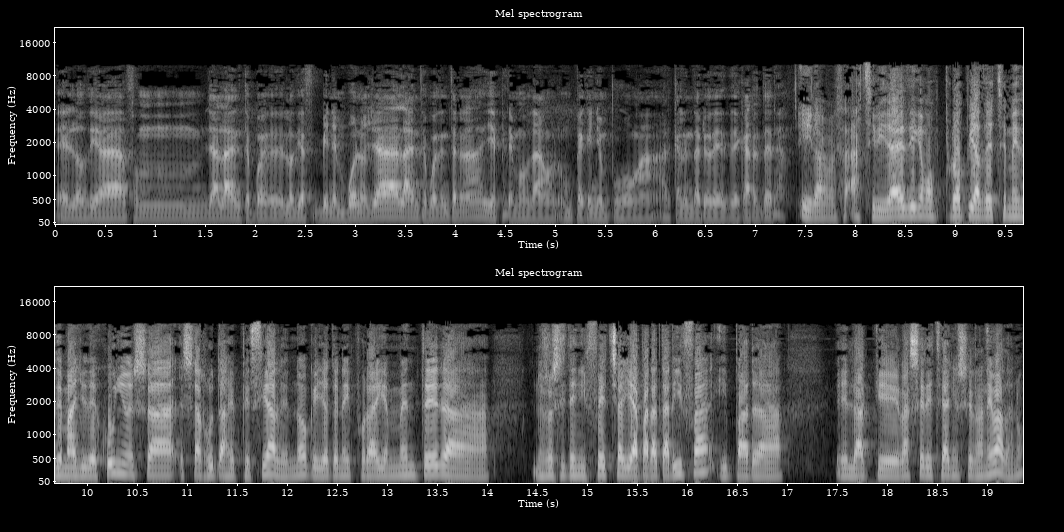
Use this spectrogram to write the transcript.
eh, los días son ya la gente los días vienen buenos ya la gente puede entrenar y esperemos dar un, pequeño empujón al calendario de, carretera. Y las actividades digamos propias de este mes de mayo y de junio esas, esas rutas especiales no que ya tenéis por ahí en mente no sé si tenéis fecha ya para Tarifa y para eh, la que va a ser este año Sierra Nevada no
